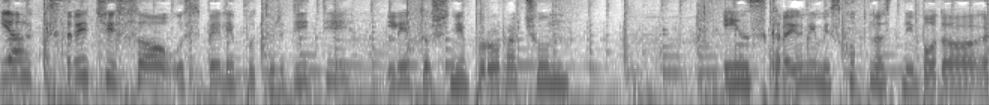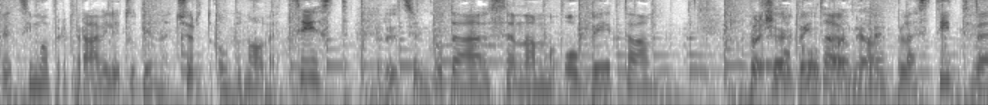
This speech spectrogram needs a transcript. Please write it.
Ja, k sreči so uspeli potrditi letošnji proračun. In s krajovnimi skupnostmi bodo recimo pripravili tudi načrt obnove cest, Recimo. tako da se nam obeta, pre, Še obetajo kopanja. preplastitve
